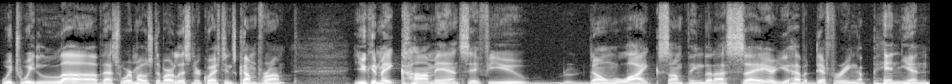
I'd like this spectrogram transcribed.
which we love. That's where most of our listener questions come from. You can make comments if you don't like something that I say or you have a differing opinion.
